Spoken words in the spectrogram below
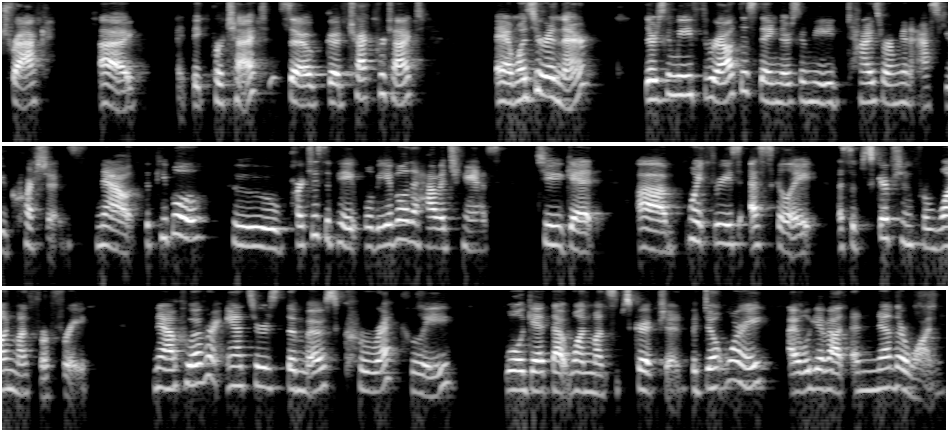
track, uh, I think protect. So go track protect. And once you're in there, there's going to be throughout this thing there's going to be times where i'm going to ask you questions. Now the people who participate will be able to have a chance to get uh, point threes escalate a subscription for one month for free. Now whoever answers the most correctly will get that one month subscription. But don't worry i will give out another one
